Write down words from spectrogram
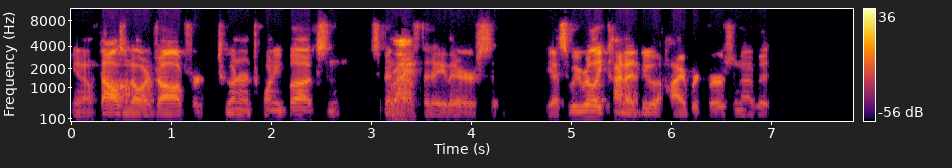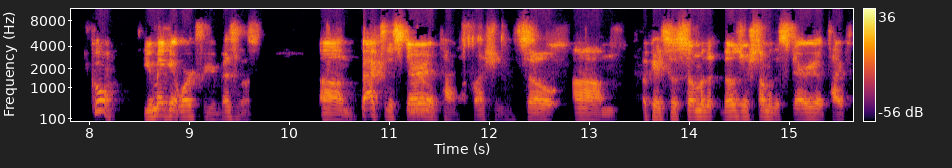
you know, thousand dollar job for 220 bucks and spend right. half the day there. So, yeah, so we really kind of do a hybrid version of it. Cool. You make it work for your business. Um, back to the stereotypes yeah. question. So, um, okay, so some of the, those are some of the stereotypes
